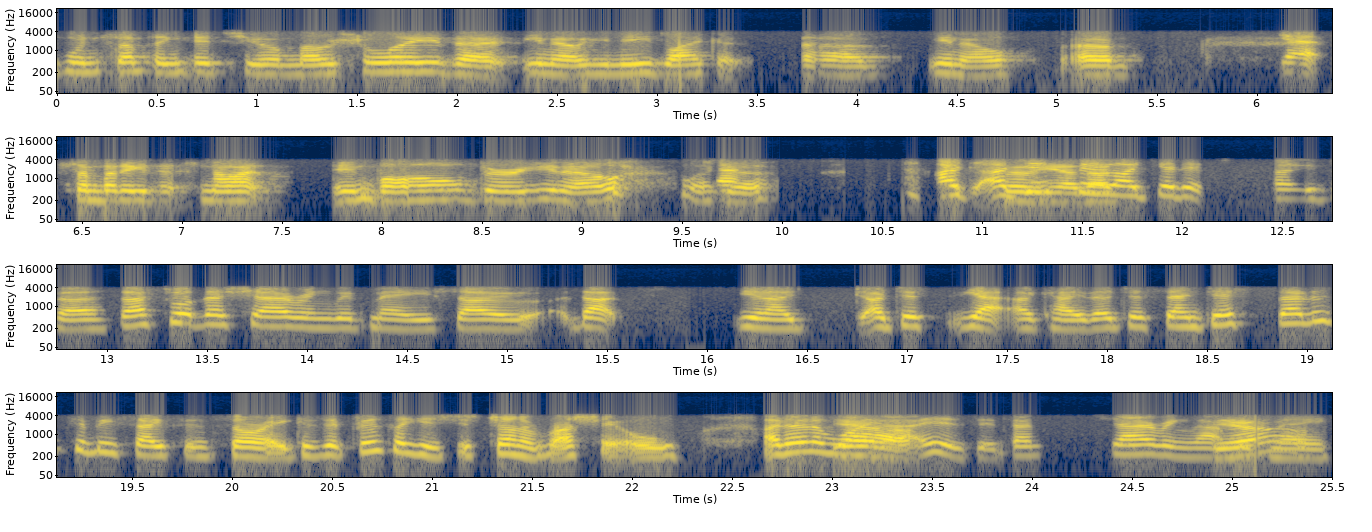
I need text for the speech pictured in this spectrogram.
when something hits you emotionally that you know you need like a uh, you know uh, Yeah. somebody that's not involved or you know like Yeah. I, I So, just yeah, feel that's- like get it over. That's what they're sharing with me. So that's, you know, I just, yeah, okay. They're just saying just better to be safe than sorry because it feels like he's just trying to rush it all. I don't know why Yeah. that is. It, they're sharing that Yeah. with me.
